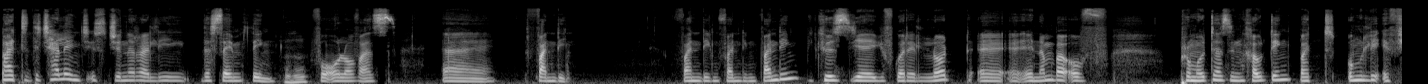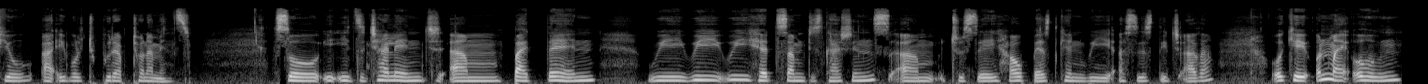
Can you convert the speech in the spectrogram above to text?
but the challenge is generally the same thing for all of us: uh, funding funding, funding, funding, because yeah, you've got a lot, uh, a number of promoters in Gauteng, but only a few are able to put up tournaments. So it's a challenge. Um, but then we we we had some discussions um, to say how best can we assist each other. Okay, on my own,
